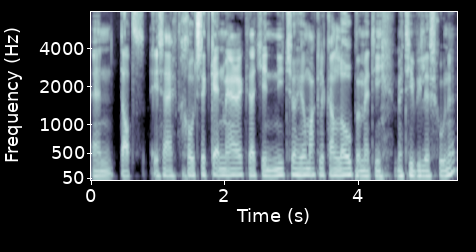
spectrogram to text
En dat is eigenlijk het grootste kenmerk dat je niet zo heel makkelijk kan lopen met die, met die wielerschoenen.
